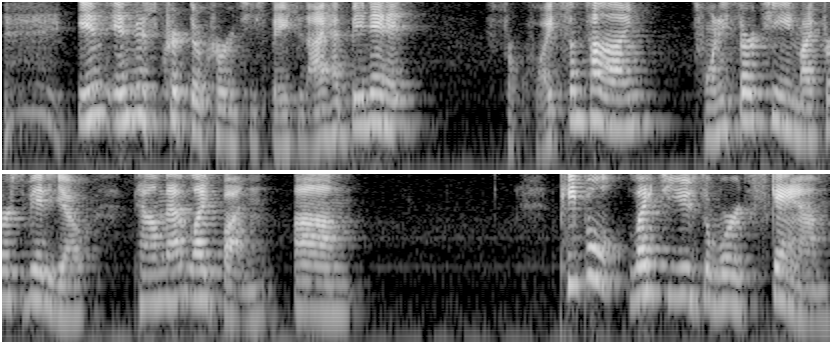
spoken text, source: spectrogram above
in in this cryptocurrency space, and I have been in it for quite some time. 2013, my first video. Pound that like button. Um, people like to use the word scam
